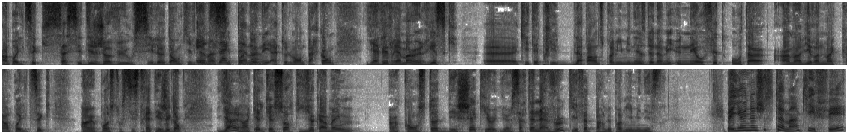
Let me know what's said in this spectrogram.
en politique, ça s'est déjà vu aussi. Là. Donc, évidemment, c'est pas donné à tout le monde. Par contre, il y avait vraiment un risque euh, qui était pris de la part du premier ministre de nommer une néophyte autant en environnement qu'en politique à un poste aussi stratégique. Donc, hier, en quelque sorte, il y a quand même un constat d'échec, il, il y a un certain aveu qui est fait par le premier ministre. Ben, il y a un ajustement qui est fait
